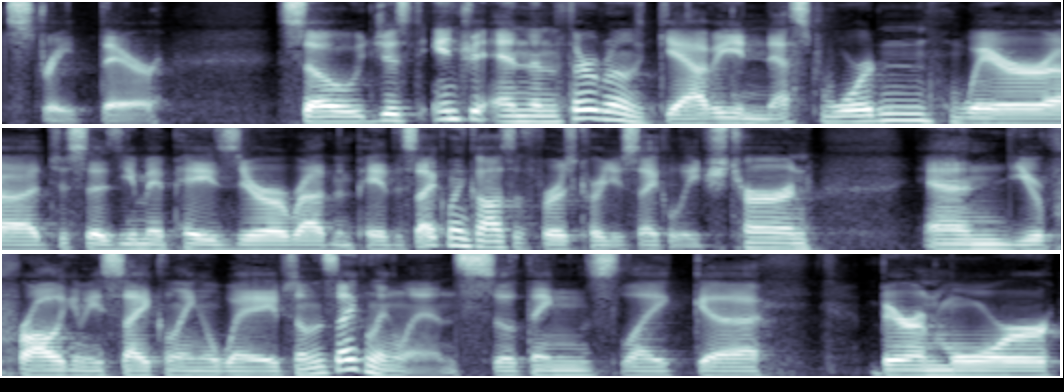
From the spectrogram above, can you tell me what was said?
straight there. So just int- and then the third one is Gavi Nest Warden, where uh, it just says you may pay zero rather than pay the cycling cost of the first card you cycle each turn and you're probably going to be cycling away some of the cycling lands. So things like uh, Barren Moor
